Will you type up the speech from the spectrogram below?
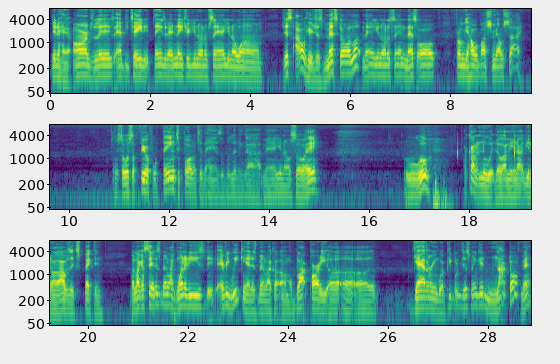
They done had arms, legs amputated, things of that nature, you know what I'm saying? You know, um, just out here, just messed all up, man. You know what I'm saying? And that's all from Yahweh Bashem Yahushai. And so it's a fearful thing to fall into the hands of the living God, man. You know, so hey. Ooh, I kind of knew it though. I mean, I you know I was expecting, but like I said, it's been like one of these every weekend. It's been like a um, a block party, uh, uh, uh, gathering where people have just been getting knocked off, man.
